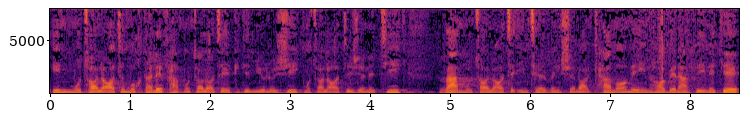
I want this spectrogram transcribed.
این مطالعات مختلف هم مطالعات اپیدمیولوژیک مطالعات ژنتیک و مطالعات interventional. تمام اینها به نفع اینه که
